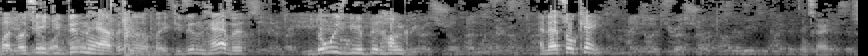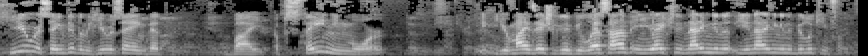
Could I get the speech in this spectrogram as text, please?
But let's say if you didn't have it, no, no, but if you didn't have it, you'd always be a bit hungry, and that's okay. Okay. Here we're saying differently. Here we're saying that by abstaining more, your mind's actually going to be less on it, and you're actually not even going to you're not even going to be looking for it.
